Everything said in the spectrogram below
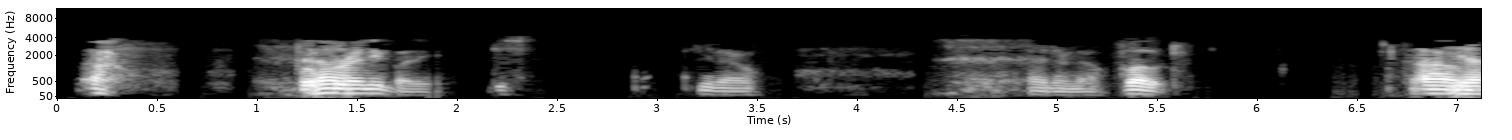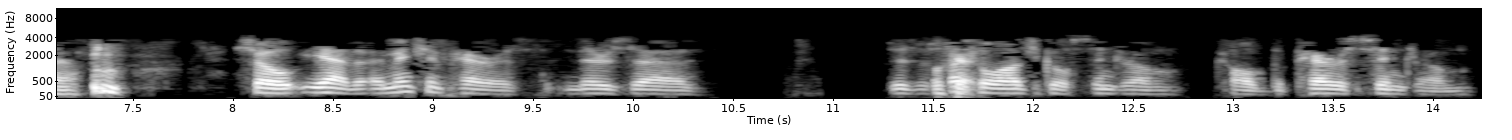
vote for anybody. Just, you know, I don't know, vote. Um, Yeah. So yeah, I mentioned Paris. There's a there's a Okay. psychological syndrome called the Paris syndrome,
